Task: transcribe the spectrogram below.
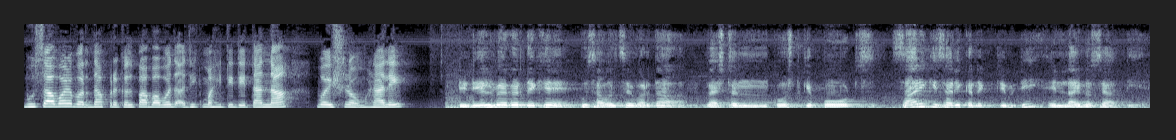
भुसावळ वर्धा प्रकल्पाबाबत अधिक माहिती देताना वैष्णव म्हणाले डिटेल में अगर देखें भुसावल से वर्धा वेस्टर्न कोस्ट के पोर्ट्स सारी की सारी कनेक्टिविटी इन लाइनों से आती है।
